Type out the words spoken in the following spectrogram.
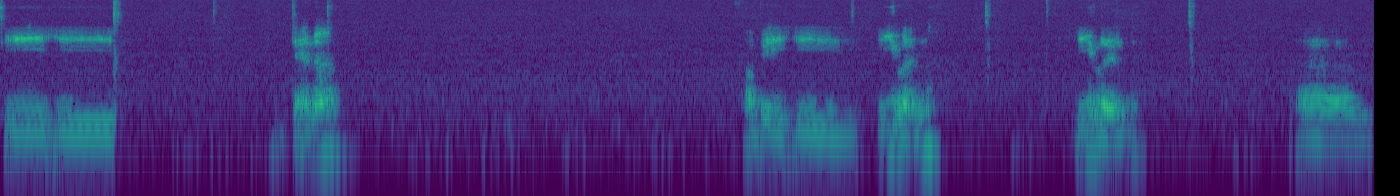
D E Dena. Probably E Elin. Elid. Um,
